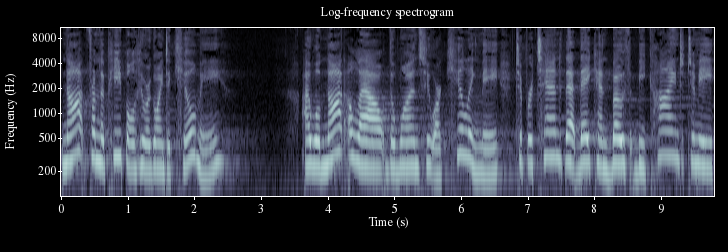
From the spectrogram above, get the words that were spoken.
Not from the people who are going to kill me. I will not allow the ones who are killing me to pretend that they can both be kind to me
